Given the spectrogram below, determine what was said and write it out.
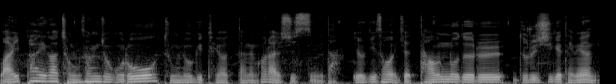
와이파이가 정상적으로 등록이 되었다는 걸 알 수 있습니다. 여기서 이제 다운로드를 누르시게 되면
